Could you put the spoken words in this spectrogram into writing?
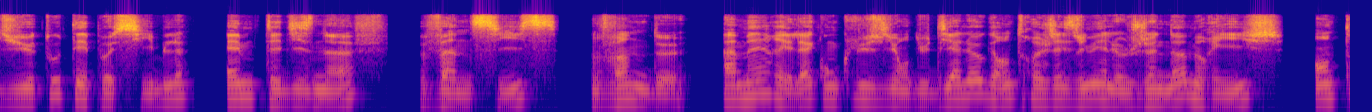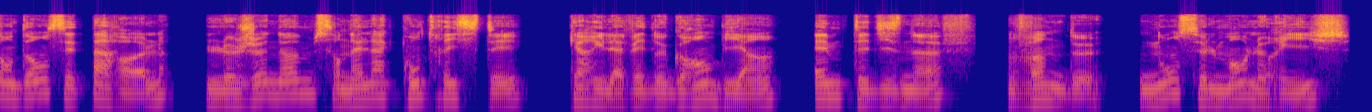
Dieu tout est possible, MT 19, 26, 22. Amère est la conclusion du dialogue entre Jésus et le jeune homme riche. Entendant cette parole, le jeune homme s'en alla contristé, car il avait de grands biens. MT 19, 22. Non seulement le riche,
